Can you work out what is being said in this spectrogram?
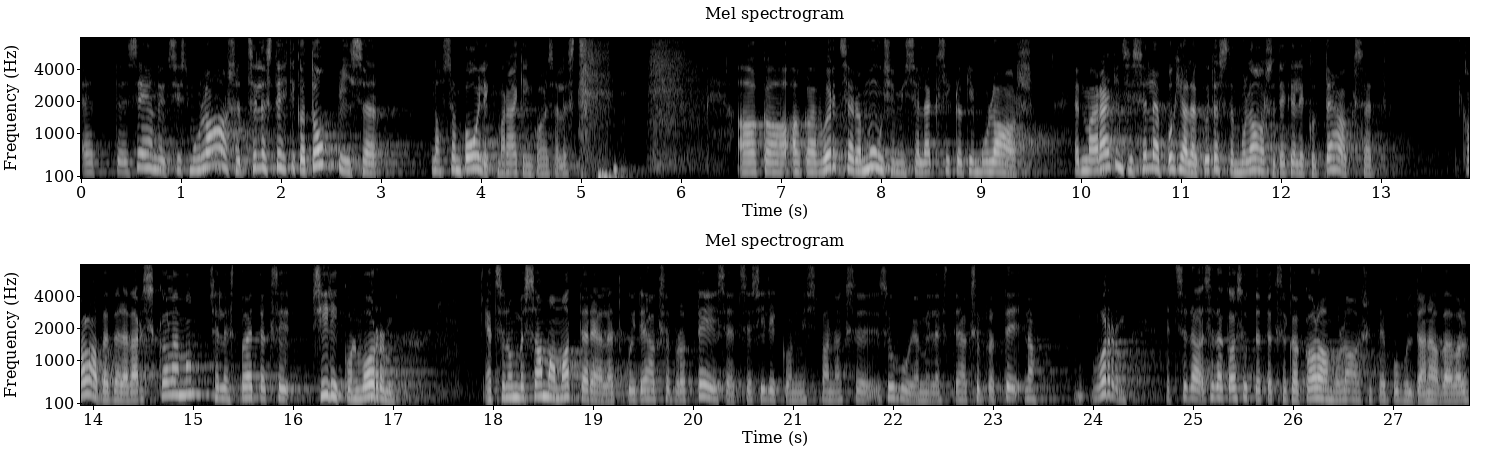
et see on nüüd siis mulaaž, et sellest tehti ka topis, noh, see on poolik, ma räägin kohe sellest aga, aga Võrtsjärve muuseumisse läks ikkagi mulaaž. Et ma räägin siis selle põhjal, kuidas seda mulaaži tegelikult tehakse, et kala peab jälle värske olema, sellest võetakse silikonvorm, et see on umbes sama materjal, et kui tehakse proteese, et see silikon, mis pannakse suhu ja millest tehakse protee-, noh, vorm, et seda, seda kasutatakse ka kalamulaažide puhul tänapäeval.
